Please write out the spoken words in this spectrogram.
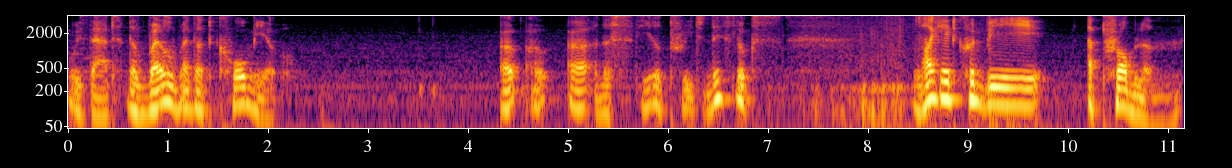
Who is that? The well-weathered Cormio. Oh, oh, uh, the steel preacher. This looks like it could be a problem.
